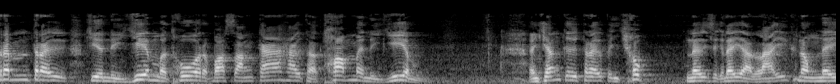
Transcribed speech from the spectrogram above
ត្រឹមត្រូវ ជានិយមធัวរបស់សង្ការហៅថាធម្មនិយមអញ្ចឹងគឺត្រូវបញ្ឈប់នៅសេចក្តីអាល័យក្នុងន័យ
